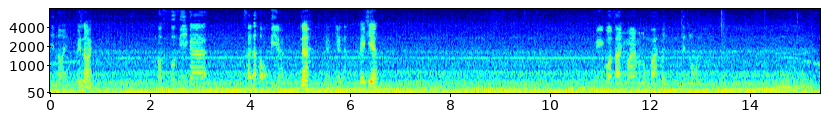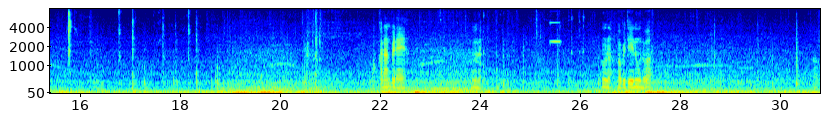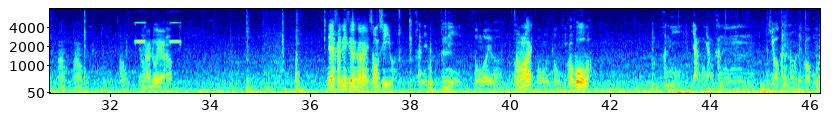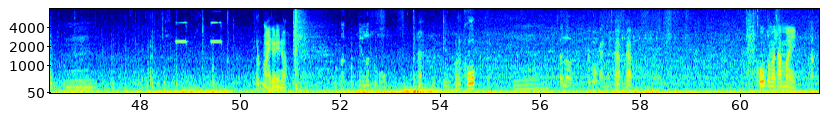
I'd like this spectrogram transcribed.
นิดหน่อยนิดหน่อยก็สูสีก็คันก็สองปีครับนะใกล้เคียงกันใกล้เคียง มีบอร์ดซ้ายพี่ไม้มาลงพยาบาลเมื่อเจ็ดโลเอาคันนั้นไปไหนอะนู่นน่ะนู่นน่ะเอาไปเทนู่นหรือเปล่าเอาเอาจะมาด้วยเหรอาเนี่ยคันนี้เครื่องเท่าไหร่สองสี่ป่ะคันนี้คันนี้สองร้อยเปล่า สองร้อย สองสองสิบเกาะโบป่ะคันนี้อย่างอย่างคันเขียวคันนู้นเลยก็บูนอืมรถใหม่เท่านี้เนาะ รถเป็นรถโค้กฮะรถโคกอืมแล้วรถไปบอกกันครับครับครับโคกก็มาทำใหม่ครับ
